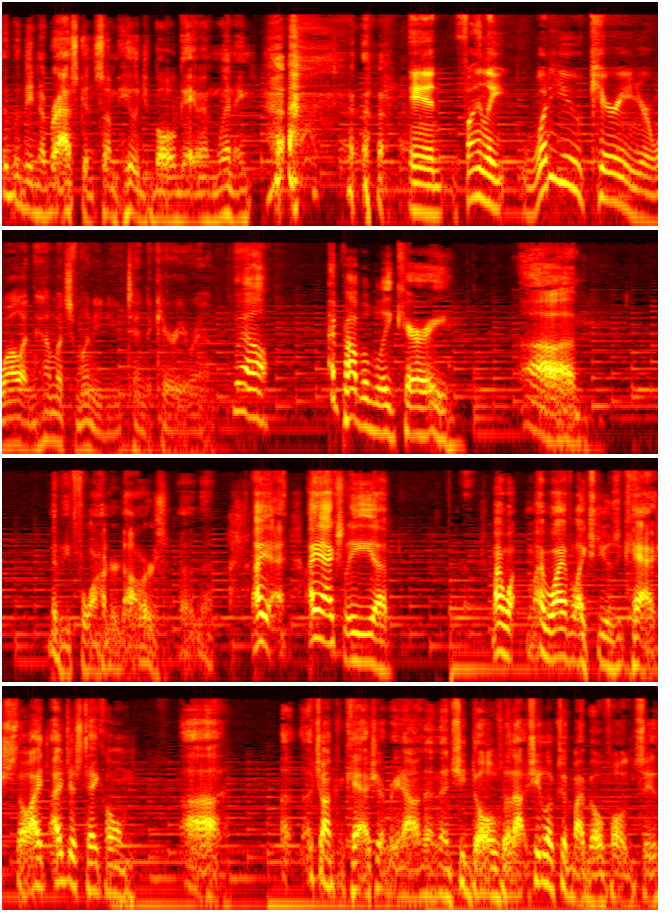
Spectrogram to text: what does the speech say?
it would be Nebraska in some huge bowl game and winning. and finally, what do you carry in your wallet and how much money do you tend to carry around? Well, I probably carry uh, maybe $400. I, I actually, uh, my, my wife likes to use cash, so I, I just take home uh, a, a, chunk of cash every now and then, and then she doles it out. She looks at my billfold and sees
